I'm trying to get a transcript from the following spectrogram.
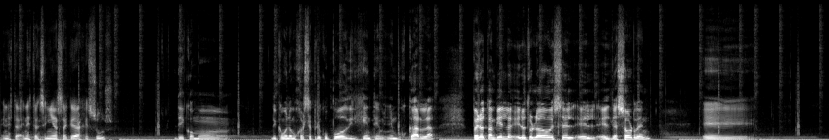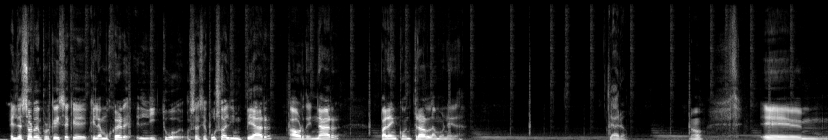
en esta, en esta enseñanza que da Jesús, de cómo, de cómo la mujer se preocupó, diligente en, buscarla, pero también el otro lado es el, el- el desorden. eh, el desorden porque dice que, que la mujer li- tuvo- o sea, se puso a limpiar, a ordenar para encontrar la moneda. claro. ¿no? Eh,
